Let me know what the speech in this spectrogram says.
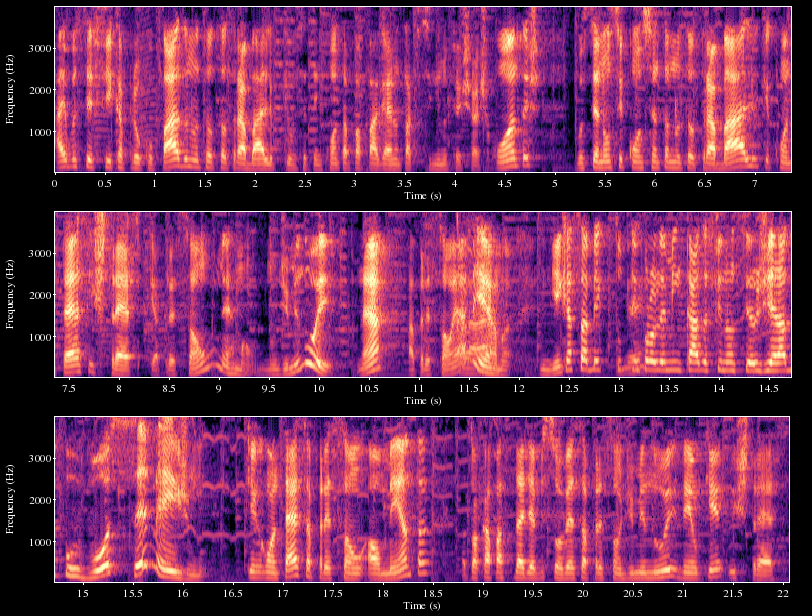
Aí você fica preocupado no teu, teu trabalho porque você tem conta pra pagar e não tá conseguindo fechar as contas. Você não se concentra no teu trabalho, o que acontece? Estresse, porque a pressão, meu irmão, não diminui, né? A pressão é a mesma. Ninguém quer saber que tu tem Bem. problema em casa financeiro gerado por você mesmo. O que, que acontece? A pressão aumenta, a tua capacidade de absorver essa pressão diminui, vem o quê? O estresse.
